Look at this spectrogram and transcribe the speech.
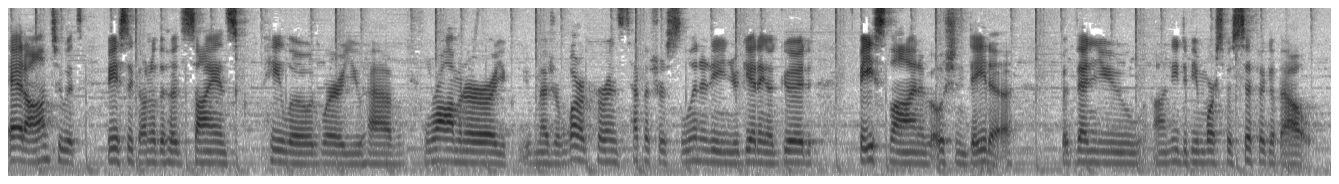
add on to its basic under-the-hood science payload where you have a fluorometer, you, you measure water currents, temperature, salinity, and you're getting a good baseline of ocean data. But then you uh, need to be more specific about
